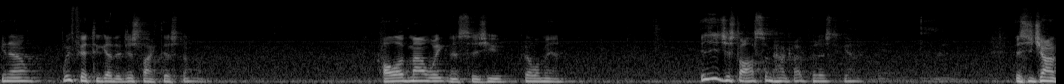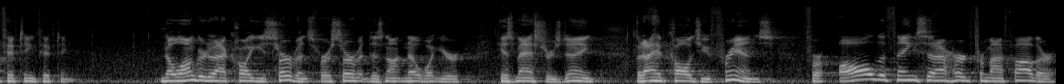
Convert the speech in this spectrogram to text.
You know, we fit together just like this, don't we? All of my weaknesses, you fill them in. Isn't it just awesome how God put us together? This is John 15, 15. No longer do I call you servants, for a servant does not know what your, his master is doing, but I have called you friends, For all the things that I heard from my Father,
